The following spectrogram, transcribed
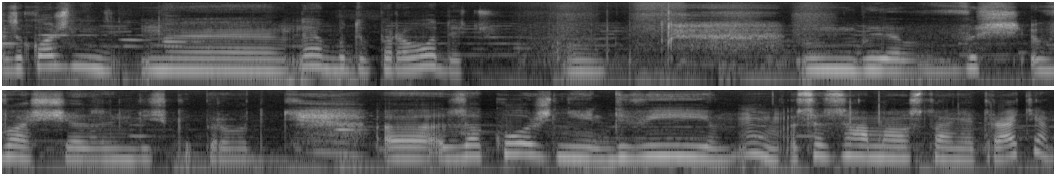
За кожен е, ну, я буду переводити. Важче з англійської переводити. Е, За кожні дві. Це саме останнє третє.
